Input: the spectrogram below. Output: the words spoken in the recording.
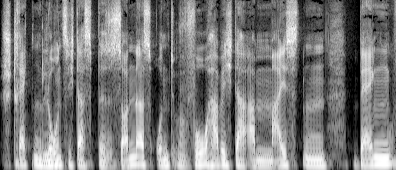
Strecken lohnt sich das besonders und wo habe ich da am meisten Bang?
